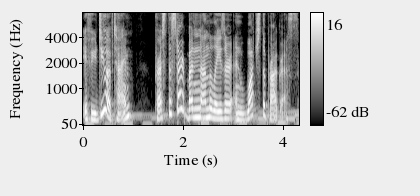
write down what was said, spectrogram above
If you do have time, press the start button on the laser and watch the progress.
